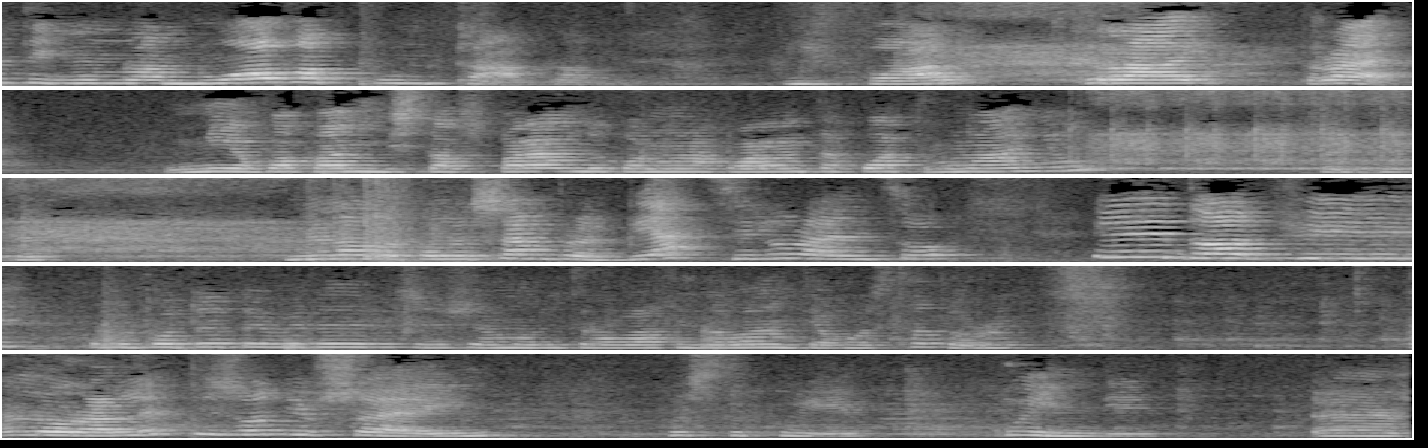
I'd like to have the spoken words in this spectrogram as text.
presente in una nuova puntata di Far Cry 3. Mio papà mi sta sparando con una 44 Magnum, sentite. Mio nome come sempre è Biazzi Lorenzo ed oggi, come potete vedere ci siamo ritrovati davanti a questa torre. Allora, l'episodio 6, questo qui, quindi, eh,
